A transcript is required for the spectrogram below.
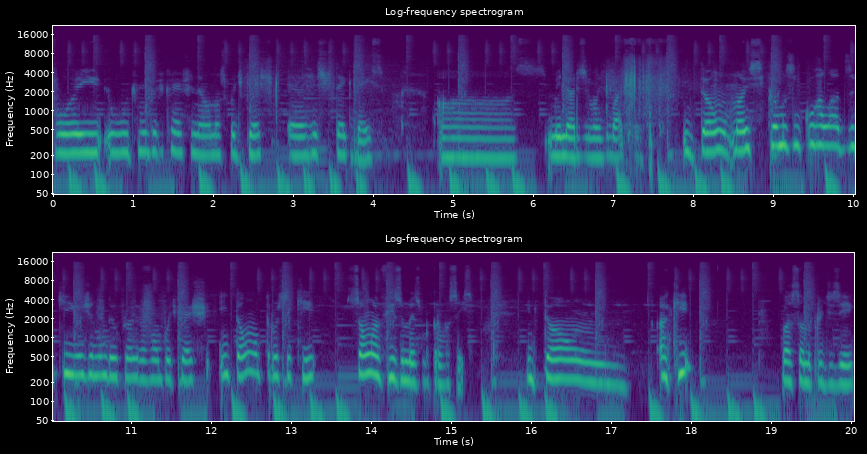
foi o último podcast, né? O nosso podcast é hashtag 10. As melhores vilões do Batman. Então, nós ficamos encurralados aqui. Hoje não deu pra gravar um podcast. Então, eu trouxe aqui só um aviso mesmo para vocês. Então, aqui, passando para dizer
